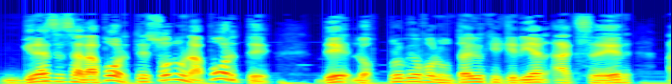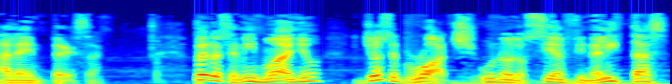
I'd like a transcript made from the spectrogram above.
gracias al aporte, solo un aporte, de los propios voluntarios que querían acceder a la empresa. Pero ese mismo año, Joseph Roach, uno de los 100 finalistas,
